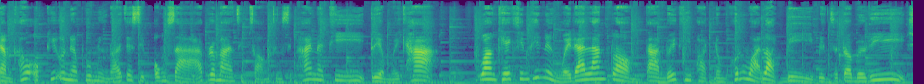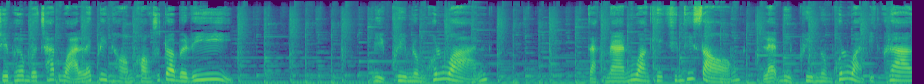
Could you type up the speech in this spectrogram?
นำเข้าอบที่อุณหภูมิ 170 องศาประมาณ 12-15 นาที เตรียมไว้ค่ะ วางเค้กชิ้นที่ 1 ไว้ด้านล่างกล่อง ตามด้วยทีพอตนมข้นหวานหลอดบี กลิ่นสตรอเบอรี่ ช่วยเพิ่มรสชาติหวานและกลิ่นหอมของสตรอเบอรี่ บีบครีมนมข้นหวาน จากนั้นวางเค้กชิ้นที่ 2 และบีบครีมนมข้นหวานอีกครั้ง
